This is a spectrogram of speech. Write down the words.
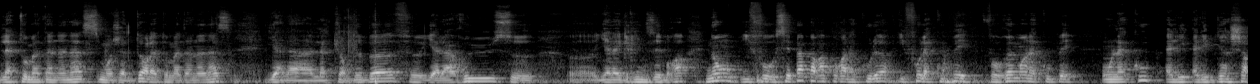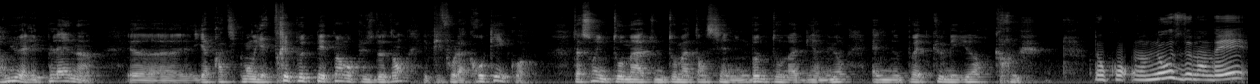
la tomate ananas. Moi, j'adore la tomate ananas. Il y a la, la cœur de bœuf, euh, il y a la russe, euh, euh, il y a la green zebra. Non, il faut. C'est pas par rapport à la couleur. Il faut la couper. Il faut vraiment la couper. On la coupe. Elle est, elle est bien charnue. Elle est pleine. Euh, il y a pratiquement, il y a très peu de pépins en plus dedans. Et puis il faut la croquer, quoi. De toute façon, une tomate, une tomate ancienne, une bonne tomate bien mûre, elle ne peut être que meilleure crue. Donc on, on ose demander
